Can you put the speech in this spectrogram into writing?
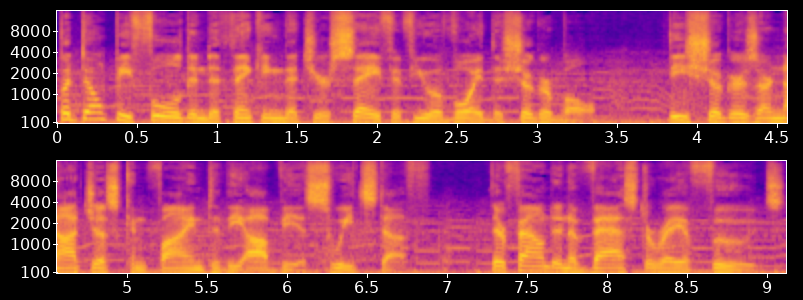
But don't be fooled into thinking that you're safe if you avoid the sugar bowl. These sugars are not just confined to the obvious sweet stuff. They're found in a vast array of foods,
